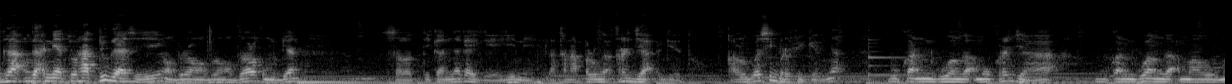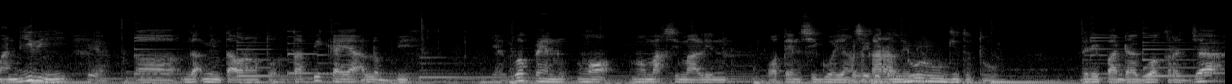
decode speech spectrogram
nggak nggak niat curhat juga sih. Ngobrol-ngobrol-ngobrol kemudian selotikannya kayak gini lah kenapa lu nggak kerja gitu kalau gue sih berpikirnya bukan gua nggak mau kerja bukan gua nggak mau mandiri Iya. eh, nggak minta orang tua tapi kayak lebih ya gue pengen ngo ngemaksimalin potensi gue yang Pendidikan sekarang ini. dulu gitu tuh daripada gua kerja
